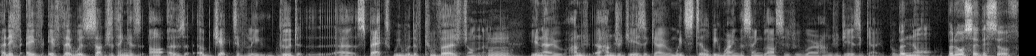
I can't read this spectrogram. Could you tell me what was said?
And if, if if there was such a thing as uh, as objectively good uh, specs, we would have converged on them. Mm. You know, hundred- a hundred years ago, and we'd still be wearing the same glasses we were a hundred years ago, but, we're not. But also, this sort of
